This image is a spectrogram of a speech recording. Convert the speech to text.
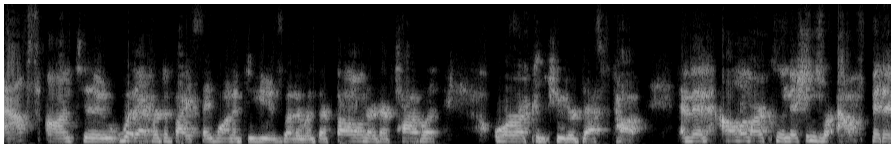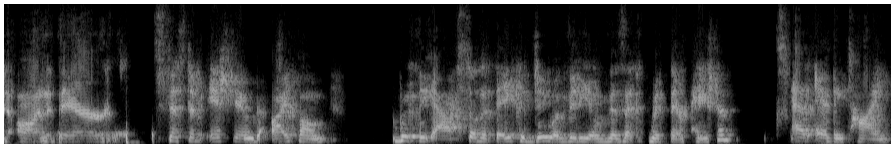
apps onto whatever device they wanted to use, whether it was their phone or their tablet or a computer desktop. And then all of our clinicians were outfitted on their system issued iPhone with the app so that they could do a video visit with their patient at any time.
